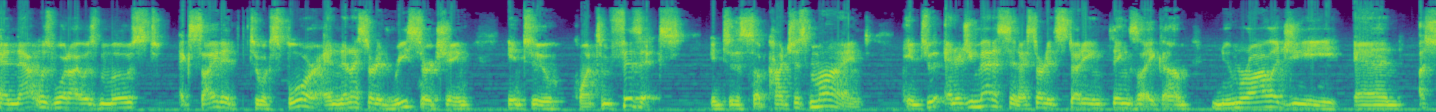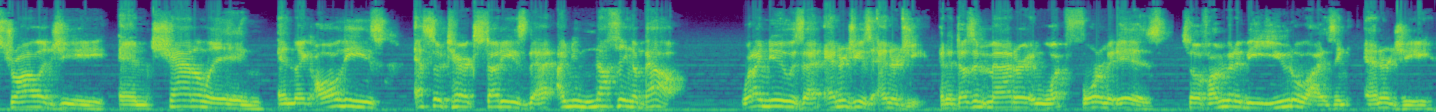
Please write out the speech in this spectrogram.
And that was what I was most excited to explore. And then I started researching into quantum physics, into the subconscious mind, into energy medicine. I started studying things like um, numerology and astrology and channeling and like all these esoteric studies that I knew nothing about. What I knew is that energy is energy and it doesn't matter in what form it is. So if I'm going to be utilizing energy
